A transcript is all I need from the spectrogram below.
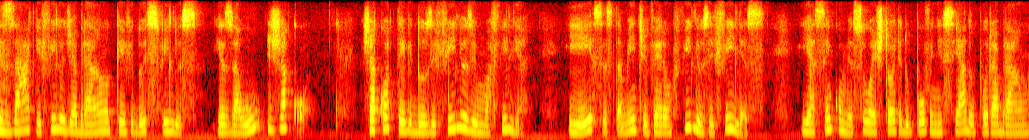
Isaac, filho de Abraão, teve dois filhos, Esaú e Jacó. Jacó teve doze filhos e uma filha, e esses também tiveram filhos e filhas, e assim começou a história do povo iniciado por Abraão.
